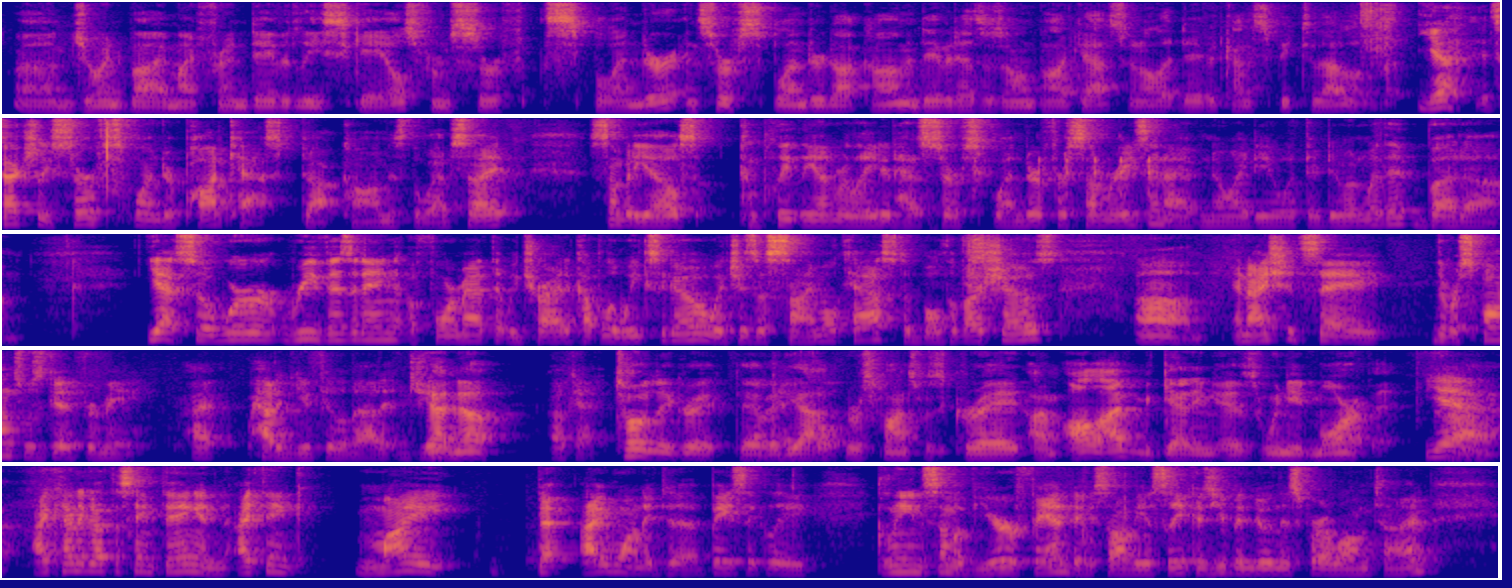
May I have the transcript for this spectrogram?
I'm joined by my friend David Lee Scales from Surf Splendor and surfsplendor.com. And David has his own podcast, and I'll let David kind of speak to that a little bit. Yeah, it's actually surfsplendorpodcast.com is the website. Somebody else, completely unrelated, has Surf Splendor for some reason. I have no idea what they're doing with it. But um, yeah, so we're revisiting a format that we tried a couple of weeks ago, which is a simulcast of both of our shows. Um, and I should say the response was good for me I, how did you feel about it? You, yeah, no. Okay. Totally agree, David. Okay, yeah, cool. the response was great. Um, all I've been getting is we need more of it. Yeah, um, I kind of got the same thing, and I think my that I wanted to basically glean some of your fan base, obviously, because you've been doing this for a long time,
